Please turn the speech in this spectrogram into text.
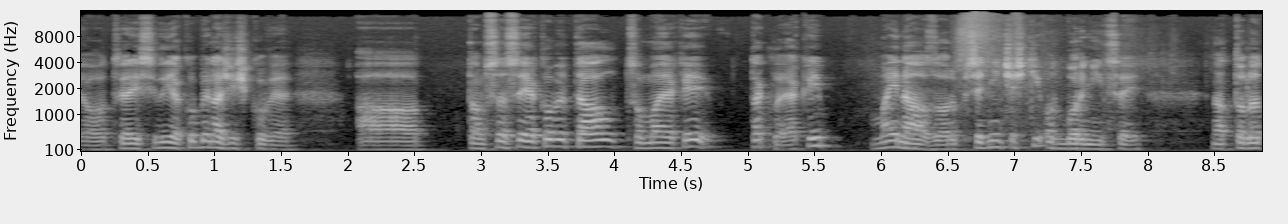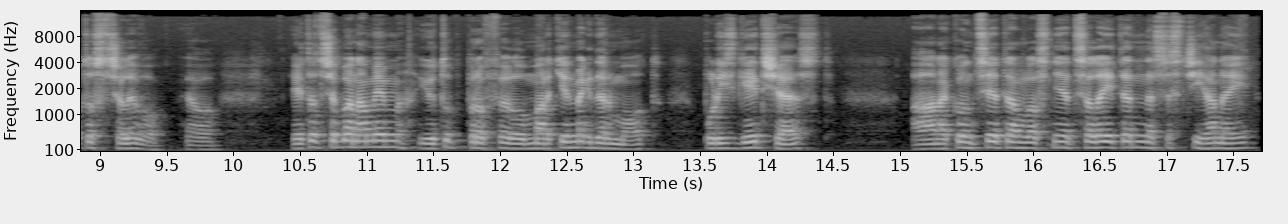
jo, který sídlí jakoby na Žižkově. A tam jsem se jakoby ptal, co má, jaký, takhle, jaký mají názor přední čeští odborníci na tohleto střelivo, jo. Je to třeba na mém YouTube profilu Martin McDermott, Policegate 6, a na konci je tam vlastně celý ten nesestříhaný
